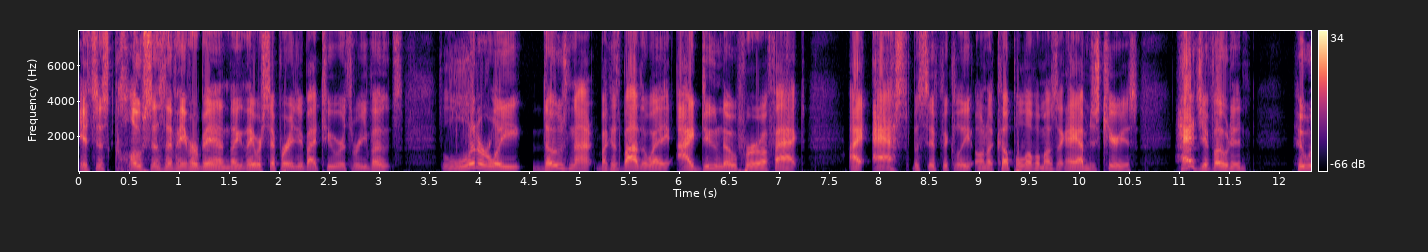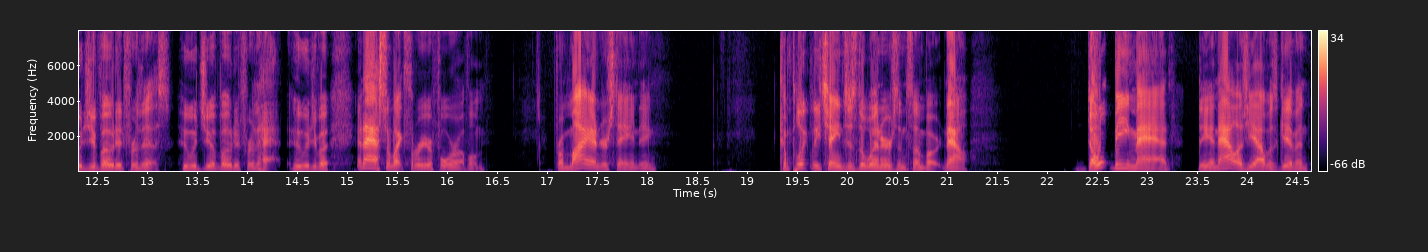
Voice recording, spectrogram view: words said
it's as close as they've ever been. Like they were separated by two or three votes. Literally, those not because by the way, I do know for a fact. I asked specifically on a couple of them. I was like, "Hey, I'm just curious. Had you voted, who would you voted for this? Who would you have voted for that? Who would you vote?" And I asked them like three or four of them. From my understanding, completely changes the winners in some vote. Now, don't be mad. The analogy I was given,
